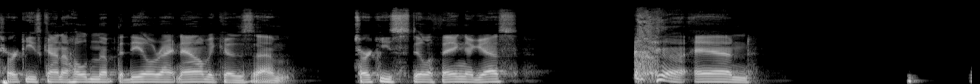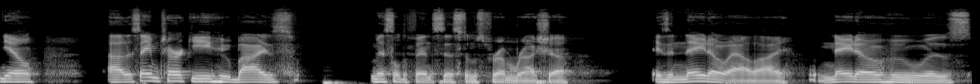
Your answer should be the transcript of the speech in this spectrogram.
Turkey's kind of holding up the deal right now because um, Turkey's still a thing, I guess. and you know, uh, the same Turkey who buys missile defense systems from Russia is a NATO ally. NATO, who was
